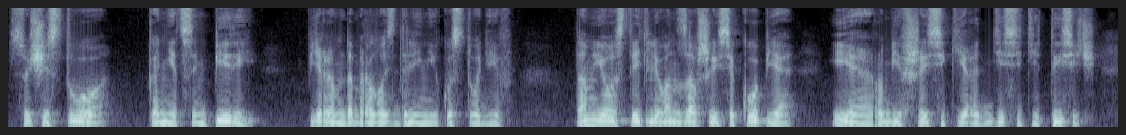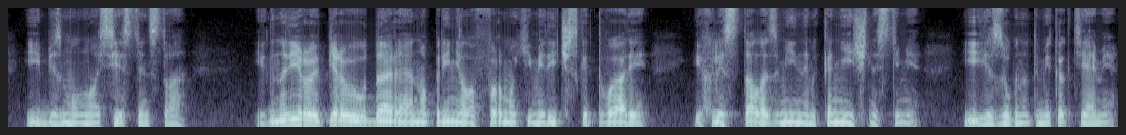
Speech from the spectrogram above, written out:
Существо, конец империи, первым добралось до линии кустодиев. Там его встретили вонзавшиеся копья и рубившие секиры десяти тысяч и безмолвного сестринства. Игнорируя первые удары, оно приняло форму химерической твари и хлестало змеиными конечностями и изогнутыми когтями.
